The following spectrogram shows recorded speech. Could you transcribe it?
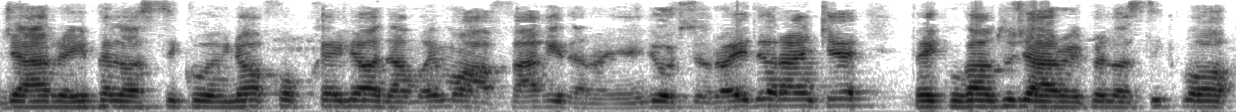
جراحی پلاستیک و اینا خب خیلی های موفقی دارن. یعنی دکترایی دارن که فکر می‌کنم تو جراحی پلاستیک با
